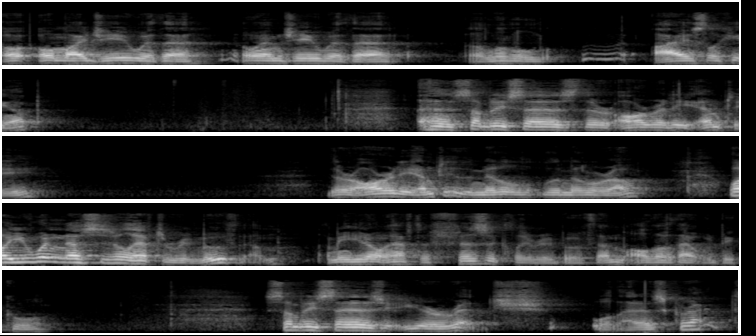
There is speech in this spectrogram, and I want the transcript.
"Oh my G" with a "OMG" with a, a little eyes looking up. And somebody says they're already empty. They're already empty, the middle, the middle row. Well, you wouldn't necessarily have to remove them. I mean, you don't have to physically remove them, although that would be cool. Somebody says you're rich. Well, that is correct.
